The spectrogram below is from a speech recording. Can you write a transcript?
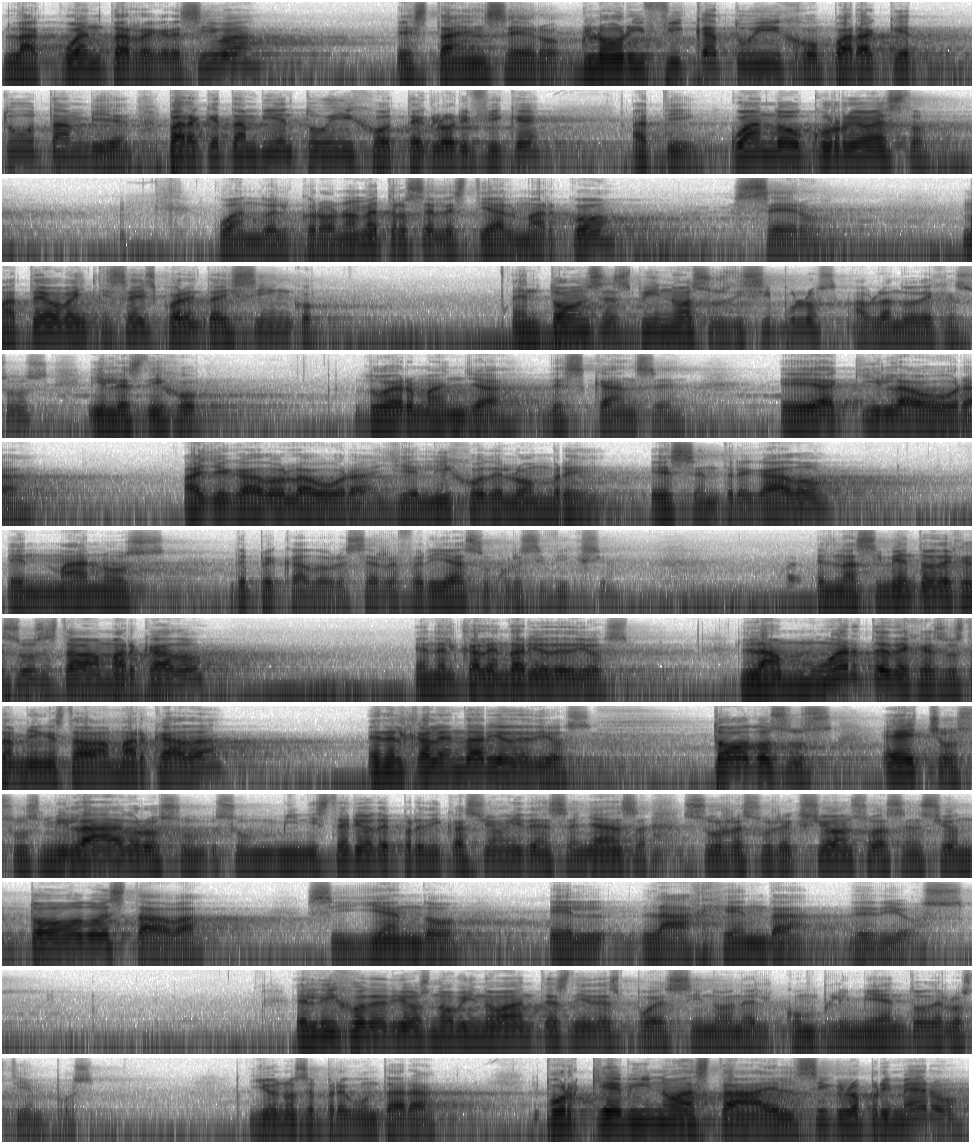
La cuenta regresiva está en cero. Glorifica a tu Hijo para que tú también, para que también tu Hijo te glorifique a ti. ¿Cuándo ocurrió esto? Cuando el cronómetro celestial marcó cero. Mateo 26, 45. Entonces vino a sus discípulos, hablando de Jesús, y les dijo, duerman ya, descansen. He aquí la hora, ha llegado la hora, y el Hijo del Hombre es entregado en manos de pecadores. Se refería a su crucifixión. El nacimiento de Jesús estaba marcado en el calendario de Dios. La muerte de Jesús también estaba marcada en el calendario de Dios. Todos sus hechos, sus milagros, su, ministerio de predicación y de enseñanza, su resurrección, su ascensión, todo estaba siguiendo la agenda de Dios. El Hijo de Dios no vino antes ni después, sino en el cumplimiento de los tiempos. Y uno se preguntará, ¿Por qué vino hasta el siglo primero?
